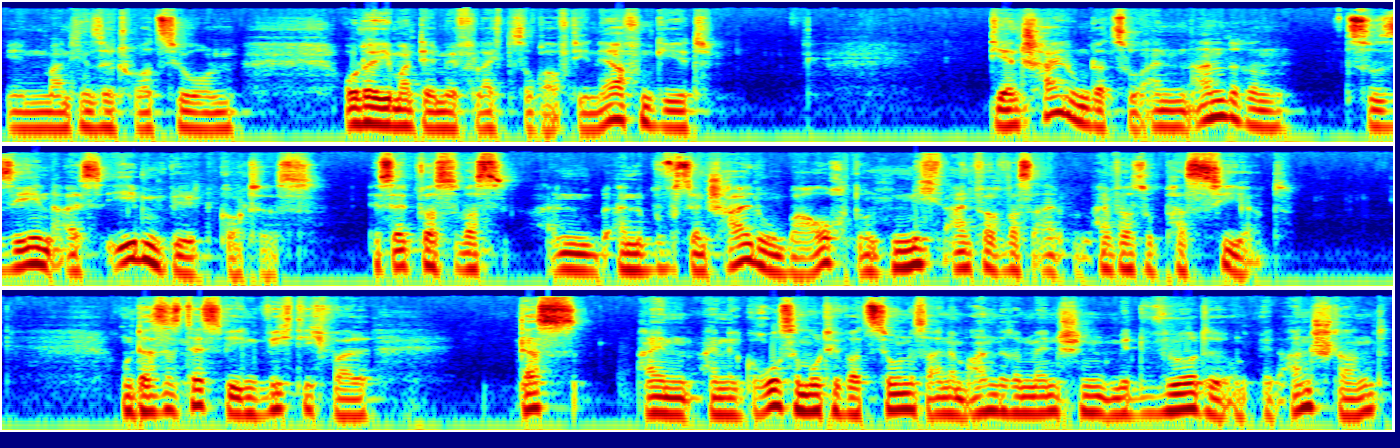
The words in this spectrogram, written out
in manchen Situationen oder jemand, der mir vielleicht sogar auf die Nerven geht. Die Entscheidung dazu, einen anderen zu sehen als Ebenbild Gottes, ist etwas, was ein, eine bewusste Entscheidung braucht und nicht einfach, was einfach so passiert. Und das ist deswegen wichtig, weil das ein, eine große Motivation ist, einem anderen Menschen mit Würde und mit Anstand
